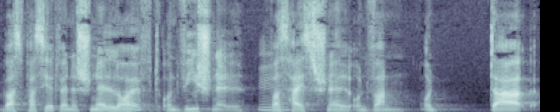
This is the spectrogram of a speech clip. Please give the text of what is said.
was passiert, wenn es schnell läuft und wie schnell. Mhm. Was heißt schnell und wann? Und da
